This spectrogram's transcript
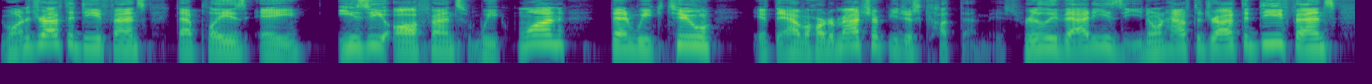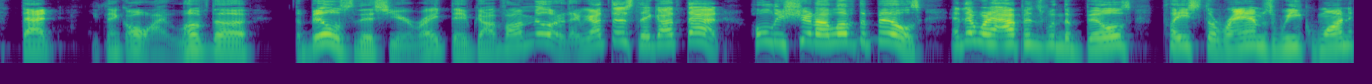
You want to draft a defense that plays a easy offense week one, then week two. If they have a harder matchup, you just cut them. It's really that easy. You don't have to draft a defense that you think, oh, I love the the Bills this year, right? They've got Von Miller, they've got this, they got that. Holy shit, I love the Bills. And then what happens when the Bills place the Rams week one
